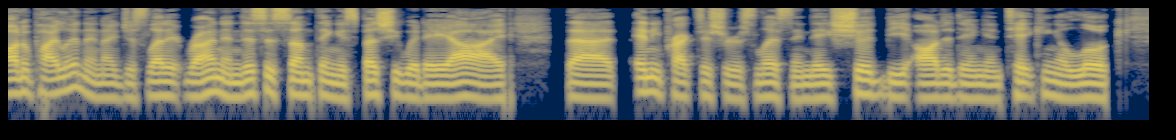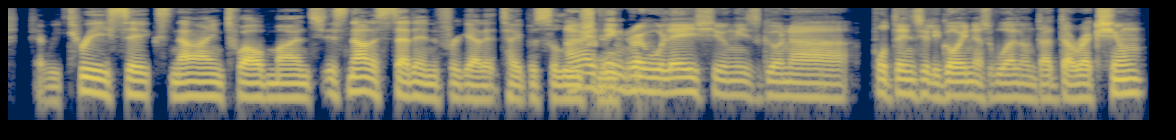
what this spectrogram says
autopilot and I just let it run. And this is something, especially with AI, that any practitioners listening, they should be auditing and taking a look every three, six, nine, 12 months. It's not a set and forget it type of solution. I think regulation is gonna potentially going as well on that direction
